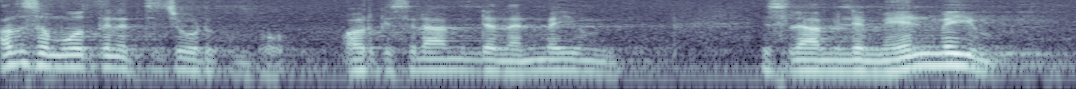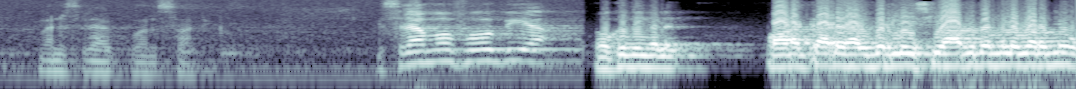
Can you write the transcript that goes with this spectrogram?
അത് സമൂഹത്തിന് എത്തിച്ചു കൊടുക്കുമ്പോൾ അവർക്ക് ഇസ്ലാമിന്റെ നന്മയും ഇസ്ലാമിന്റെ മേന്മയും മനസ്സിലാക്കുവാൻ സാധിക്കും. ഇസ്ലാമോഫോബിയ. നോക്ക് നിങ്ങൾ പാണക്കാട് ഹൽദർലി ശിയാബുദങ്ങൾ പറഞ്ഞു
